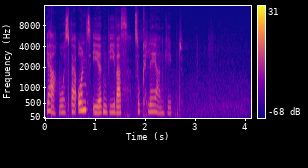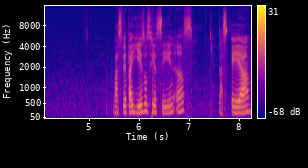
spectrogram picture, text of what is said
ja, wo es bei uns irgendwie was zu klären gibt? Was wir bei Jesus hier sehen, ist, dass er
